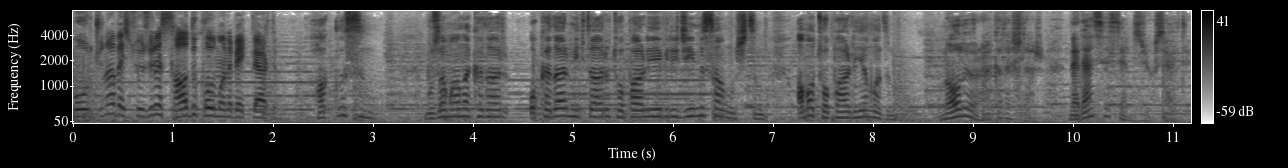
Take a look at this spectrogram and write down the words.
borcuna ve sözüne sadık olmanı beklerdim. Haklısın. Bu zamana kadar o kadar miktarı toparlayabileceğimi sanmıştım ama toparlayamadım. Ne oluyor arkadaşlar? Neden sesleriniz yükseldi?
